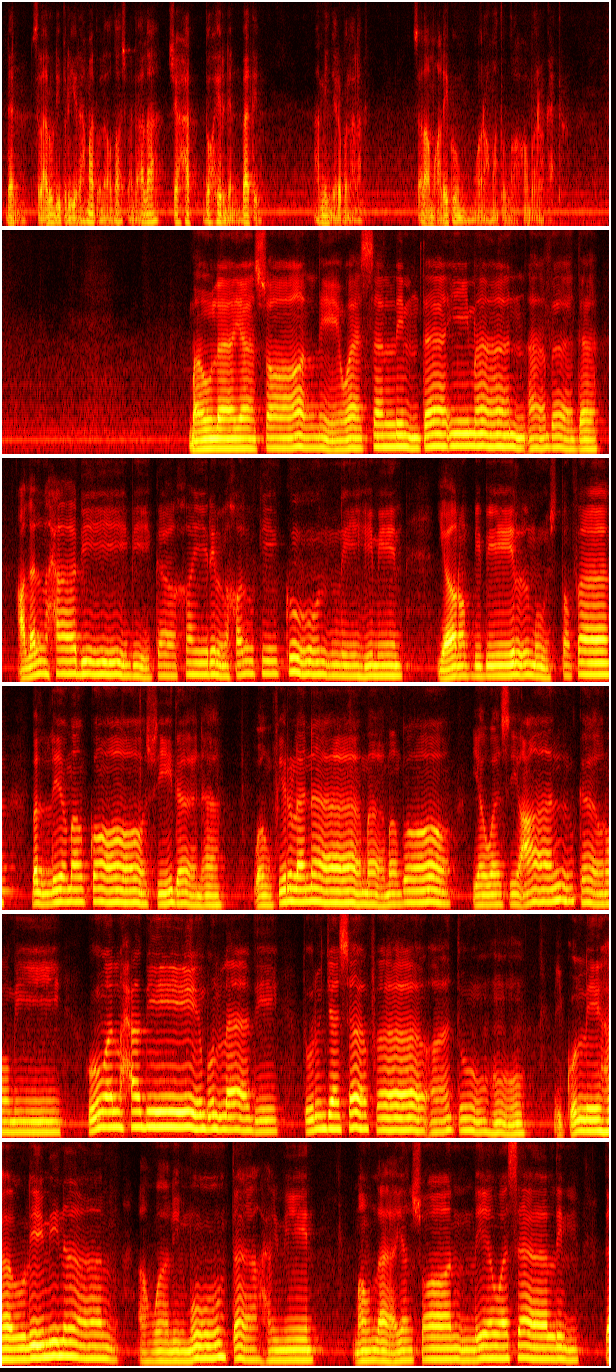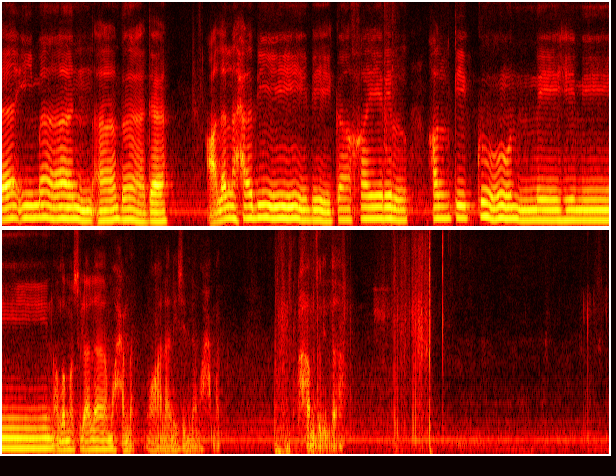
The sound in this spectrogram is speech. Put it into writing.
dan selalu diberi rahmat oleh Allah SWT sehat dohir dan batin amin ya rabbal alamin assalamualaikum warahmatullahi wabarakatuh Salli wa sallim ta'iman abada على الحبيب كخير الخلق كلهم. يا رب بالمصطفى بلغ مقاصدنا واغفر لنا ما مضى يا واسع الكرم. هو الحبيب الذي turja syafaatuhu likulli hauli minal awalil mutahimin. Maula sholli wa salim abada. Alal habibika khairil khalqi kullihimin Allahumma sholli ala Muhammad wa Alhamdulillah.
